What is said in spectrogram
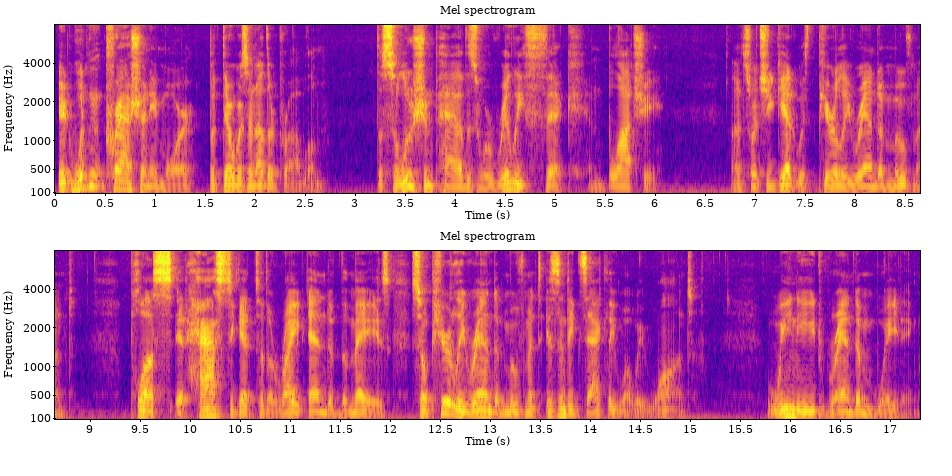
It wouldn't crash anymore, but there was another problem. The solution paths were really thick and blotchy. That's what you get with purely random movement. Plus, it has to get to the right end of the maze, so purely random movement isn't exactly what we want. We need random weighting.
